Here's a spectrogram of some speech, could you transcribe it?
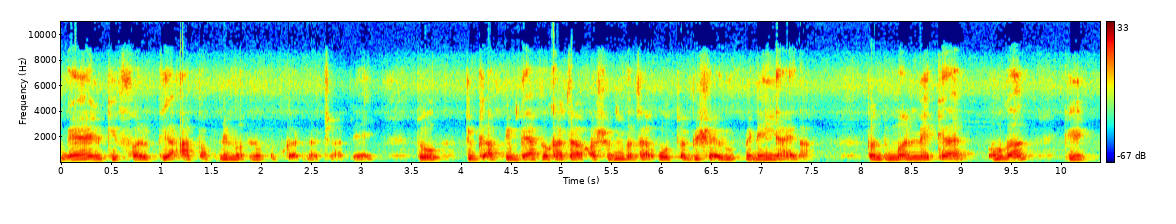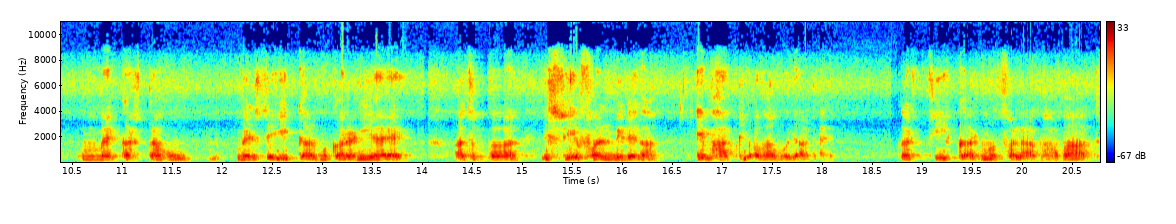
ज्ञान की फल क्या आप अपने में अनुभव करना चाहते हैं तो क्योंकि अपनी व्यापकता असंगता वो तो विषय रूप में नहीं आएगा। परंतु मन में क्या होगा कि मैं करता हूँ, मेरे से एक कर्म करणीय है, अथवा इससे फल मिलेगा, ये भाव की अभाव हो जाता है। करती कर्म फलाभावात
